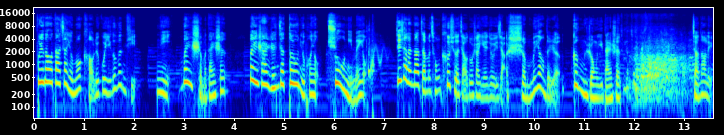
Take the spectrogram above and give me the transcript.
不知道大家有没有考虑过一个问题：你为什么单身？为啥人家都有女朋友，就你没有？接下来呢，咱们从科学的角度上研究一下，什么样的人更容易单身。讲道理，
